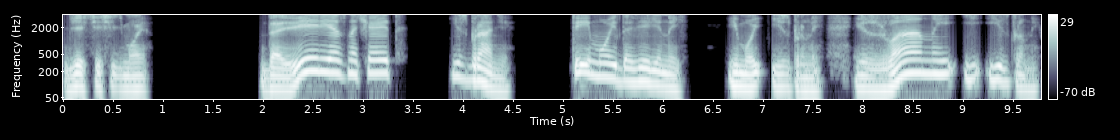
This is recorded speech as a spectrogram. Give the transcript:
207. Доверие означает избрание. Ты мой доверенный и мой избранный, и званый, и избранный.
